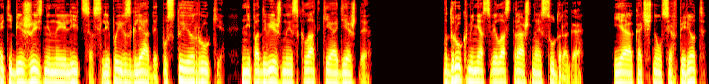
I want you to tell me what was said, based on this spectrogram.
Эти безжизненные лица, слепые взгляды, пустые руки, неподвижные складки одежды. Вдруг меня свела страшная судорога. Я качнулся вперед,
